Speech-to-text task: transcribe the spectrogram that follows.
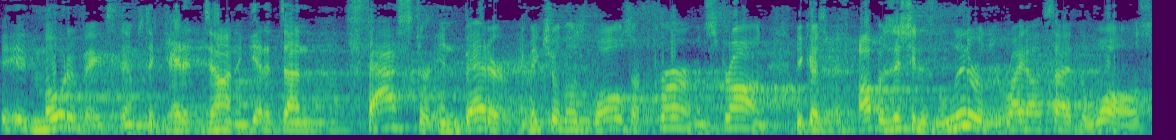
It motivates them to get it done and get it done faster and better and make sure those walls are firm and strong. Because if opposition is literally right outside the walls,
